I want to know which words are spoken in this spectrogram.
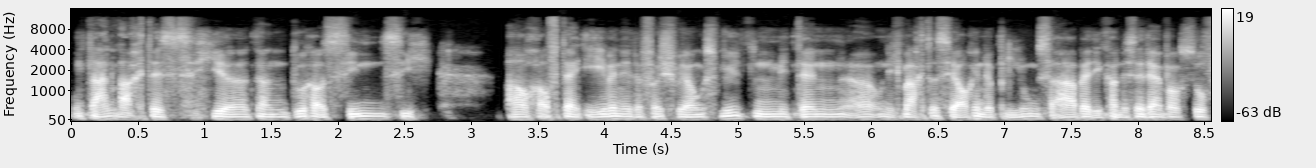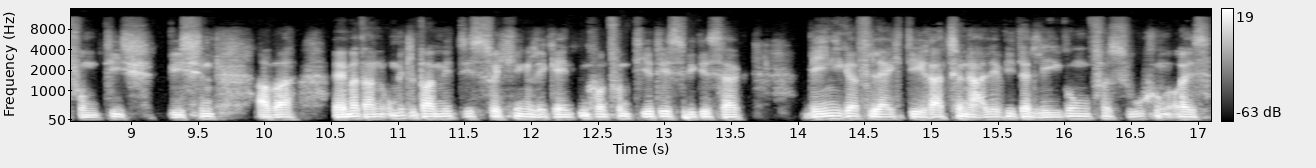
Und dann macht es hier dann durchaus Sinn, sich auch auf der Ebene der Verschwörungsmythen mit den, äh, und ich mache das ja auch in der Bildungsarbeit, ich kann das nicht einfach so vom Tisch wischen, aber wenn man dann unmittelbar mit solchen Legenden konfrontiert ist, wie gesagt, weniger vielleicht die rationale Widerlegung versuchen, als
